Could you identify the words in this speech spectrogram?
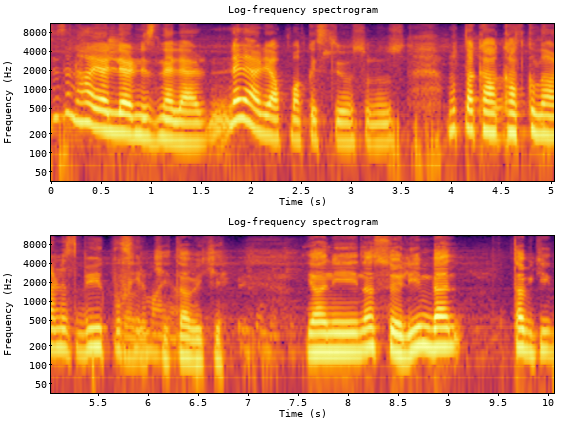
sizin hayalleriniz neler? Neler yapmak istiyorsunuz? Mutlaka katkılarınız büyük bu firmaya. Ki, tabii ki. Yani nasıl söyleyeyim ben tabii ki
